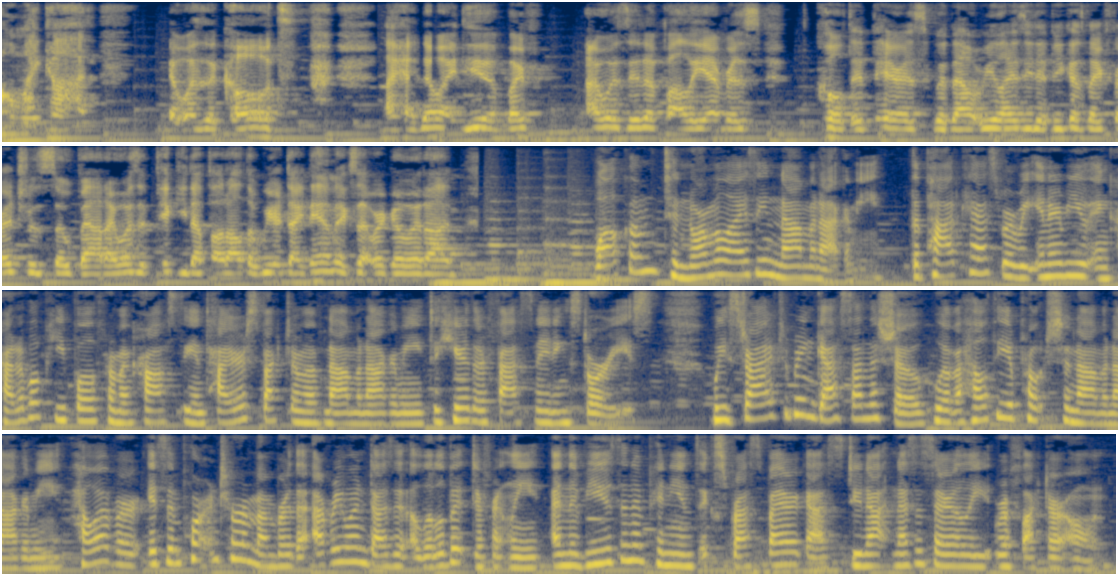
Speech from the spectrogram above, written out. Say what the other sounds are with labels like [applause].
oh my God, it was a cult. I had no idea. My I was in a polyamorous cult in Paris without realizing it because my French was so bad. I wasn't picking up on all the weird dynamics that were going on. Welcome to Normalizing Non Monogamy, the podcast where we interview incredible people from across the entire spectrum of non monogamy to hear their fascinating stories. We strive to bring guests on the show who have a healthy approach to non monogamy. However, it's important to remember that everyone does it a little bit differently, and the views and opinions expressed by our guests do not necessarily reflect our own.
